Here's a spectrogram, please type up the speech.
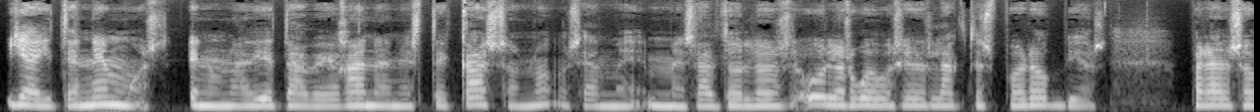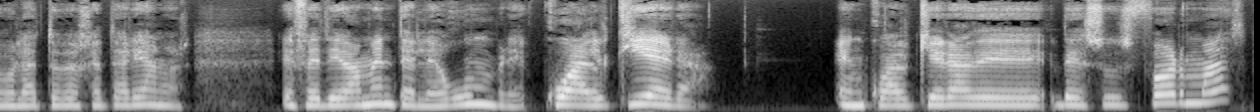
Y ahí tenemos, en una dieta vegana en este caso, ¿no? O sea, me, salto los, los, huevos y los lácteos por obvios. Para los ovulatos vegetarianos, efectivamente, legumbre, cualquiera, en cualquiera de, de, sus formas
